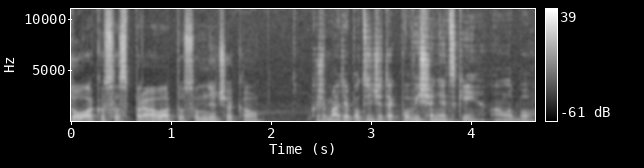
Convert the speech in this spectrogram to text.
to, ako sa správa, to som nečakal. Akože máte pocit, že tak povyšenecky, alebo?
